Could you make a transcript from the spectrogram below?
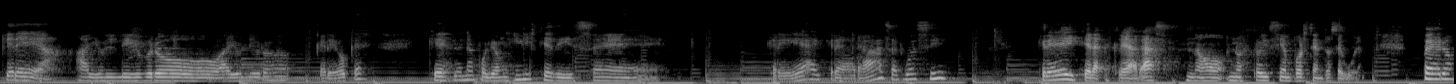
crea. Hay un libro, hay un libro, creo que, que es de Napoleón Hill que dice crea y crearás, algo así. Cree y crearás, no, no estoy 100% segura. Pero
